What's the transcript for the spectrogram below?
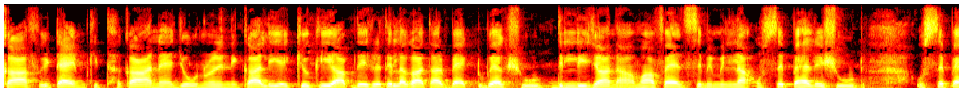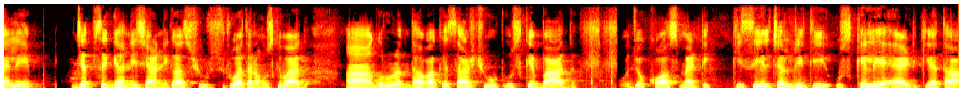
काफ़ी टाइम की थकान है जो उन्होंने निकाली है, क्योंकि आप देख रहे थे लगातार back to back shoot Delhi जाना, वहाँ फैंस से भी मिलना, उससे पहले शूट उससे पहले जब से ज्ञानी चानी का शूट शुरू हुआ था ना, उसके बाद गुरु रंधावा के साथ शूट उसके बाद वो जो कॉस्मेटिक की सेल चल रही थी, उसके लिए ऐड किया था,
